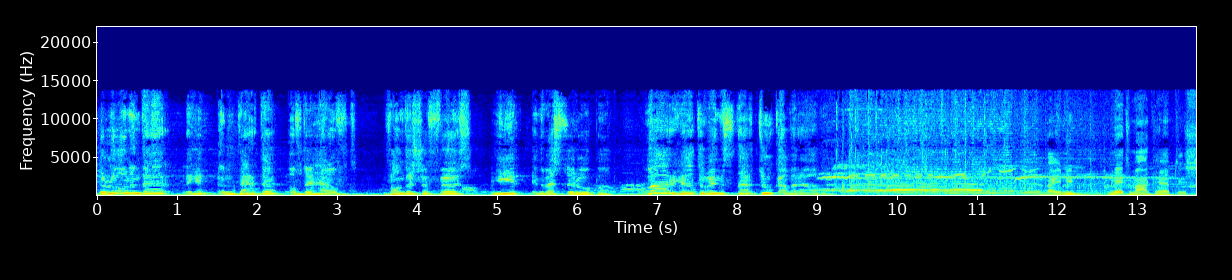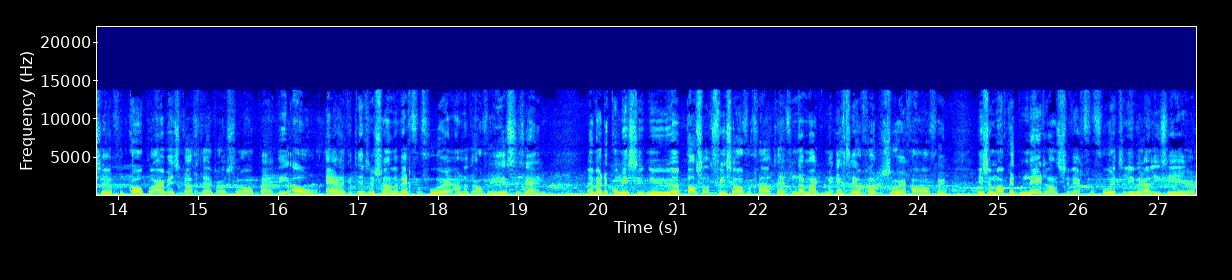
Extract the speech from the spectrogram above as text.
De lonen daar liggen een derde of de helft van de chauffeurs hier in West-Europa. Waar gaat de winst naartoe, kameraden? Uh, waar je nu mee te maken hebt is uh, goedkope arbeidskrachten uit Oost-Europa... die al eigenlijk het internationale wegvervoer aan het overheersen zijn. En waar de commissie nu uh, pas advies over gehad heeft... en daar maak ik me echt heel grote zorgen over... is om ook het Nederlandse wegvervoer te liberaliseren.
